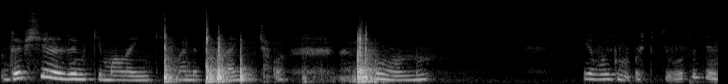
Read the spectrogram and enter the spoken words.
Де всі резинки маленькі? У мене питаннячко. Ну ладно. Я возьму ось такі ось тоді.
